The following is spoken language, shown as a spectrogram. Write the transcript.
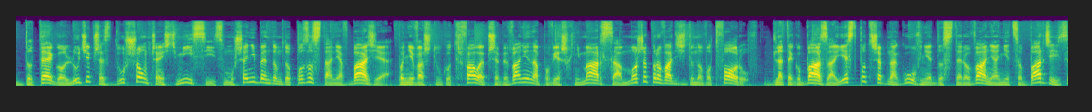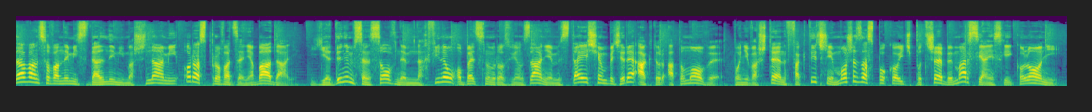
Do tego ludzie przez dłuższą część misji zmuszeni będą do pozostania w bazie, ponieważ długotrwałe przebywanie na powierzchni Marsa może prowadzić do nowotworów. Dlatego baza jest potrzebna głównie do sterowania nieco bardziej zaawansowanymi zdalnymi maszynami oraz prowadzenia badań. Jedynym sensownym na chwilę obecną rozwiązaniem zdaje się być reaktor atomowy, ponieważ ten faktycznie może zaspokoić potrzeby marsjańskiej kolonii.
